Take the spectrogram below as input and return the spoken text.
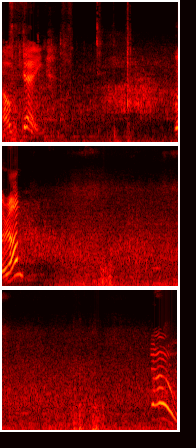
Okay. We're on. No!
